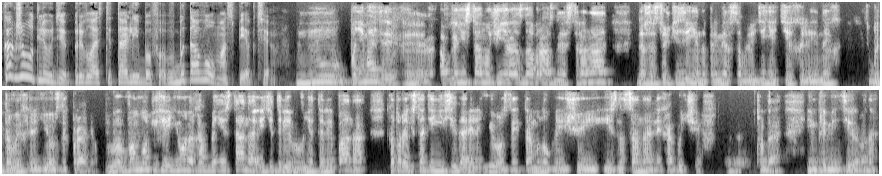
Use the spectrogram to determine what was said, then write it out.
как живут люди при власти талибов в бытовом аспекте? Ну, понимаете, э, Афганистан очень разнообразная страна, даже с точки зрения, например, соблюдения тех или иных бытовых религиозных правил. Во многих регионах Афганистана эти требования Талибана, которые, кстати, не всегда религиозные, там много еще и из национальных обычаев э, туда имплементировано.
